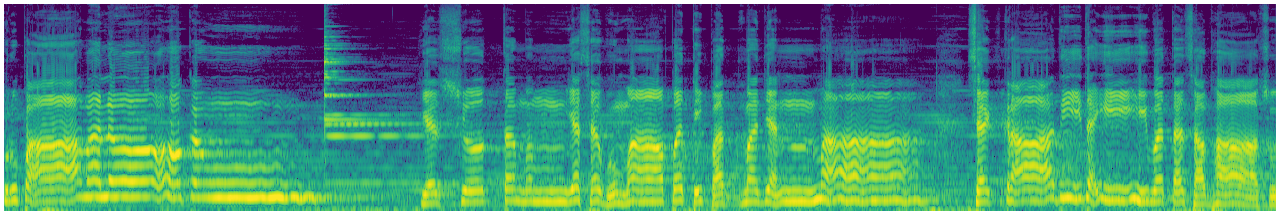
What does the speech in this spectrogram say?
कृपावलोकम् यस्योत्तमं यश उमापतिपद्मजन्मा शक्रादिदैवतसभासु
